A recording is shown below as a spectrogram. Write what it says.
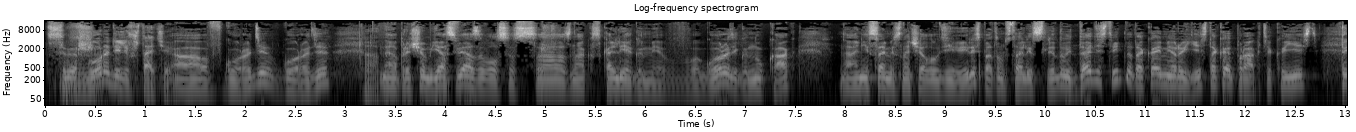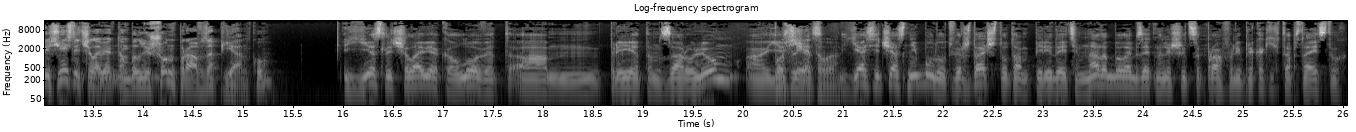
Совершенно. в городе или в штате? А, в городе, в городе. А, причем я связывался с, знак, с коллегами в городе, говорю, ну как? Они сами сначала удивились, потом стали исследовать. Да, действительно, такая мера есть, такая практика есть. То есть, если человек там был лишен прав за пьянку, если человека ловят а, при этом за рулем, а, я, сейчас, этого. я сейчас не буду утверждать, что там перед этим надо было обязательно лишиться прав или при каких-то обстоятельствах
